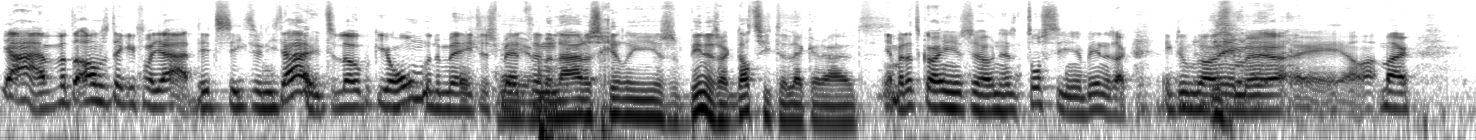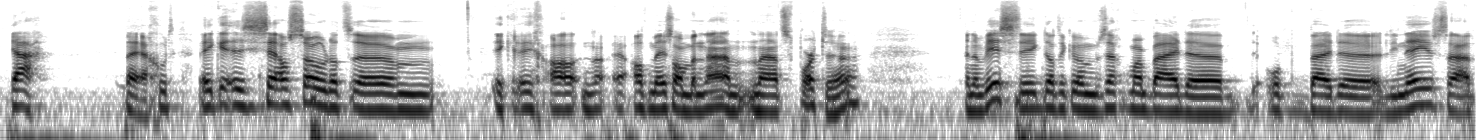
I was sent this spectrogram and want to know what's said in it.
ja, want anders denk ik van, ja, dit ziet er niet uit. Dan loop ik hier honderden meters Nee, met een een... bananenschil in je binnenzak, dat ziet er lekker uit. Ja, maar dat kan je zo net een tosti in je binnenzak. Ik doe hem dan in mijn... eh, maar ja, nou ja, goed. Weet je, het is zelfs zo dat... ehm, ik kreeg al, na- altijd meestal een banaan na het sporten. En dan wist ik dat ik hem zeg maar bij de, op, bij de Linnaeusstraat...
